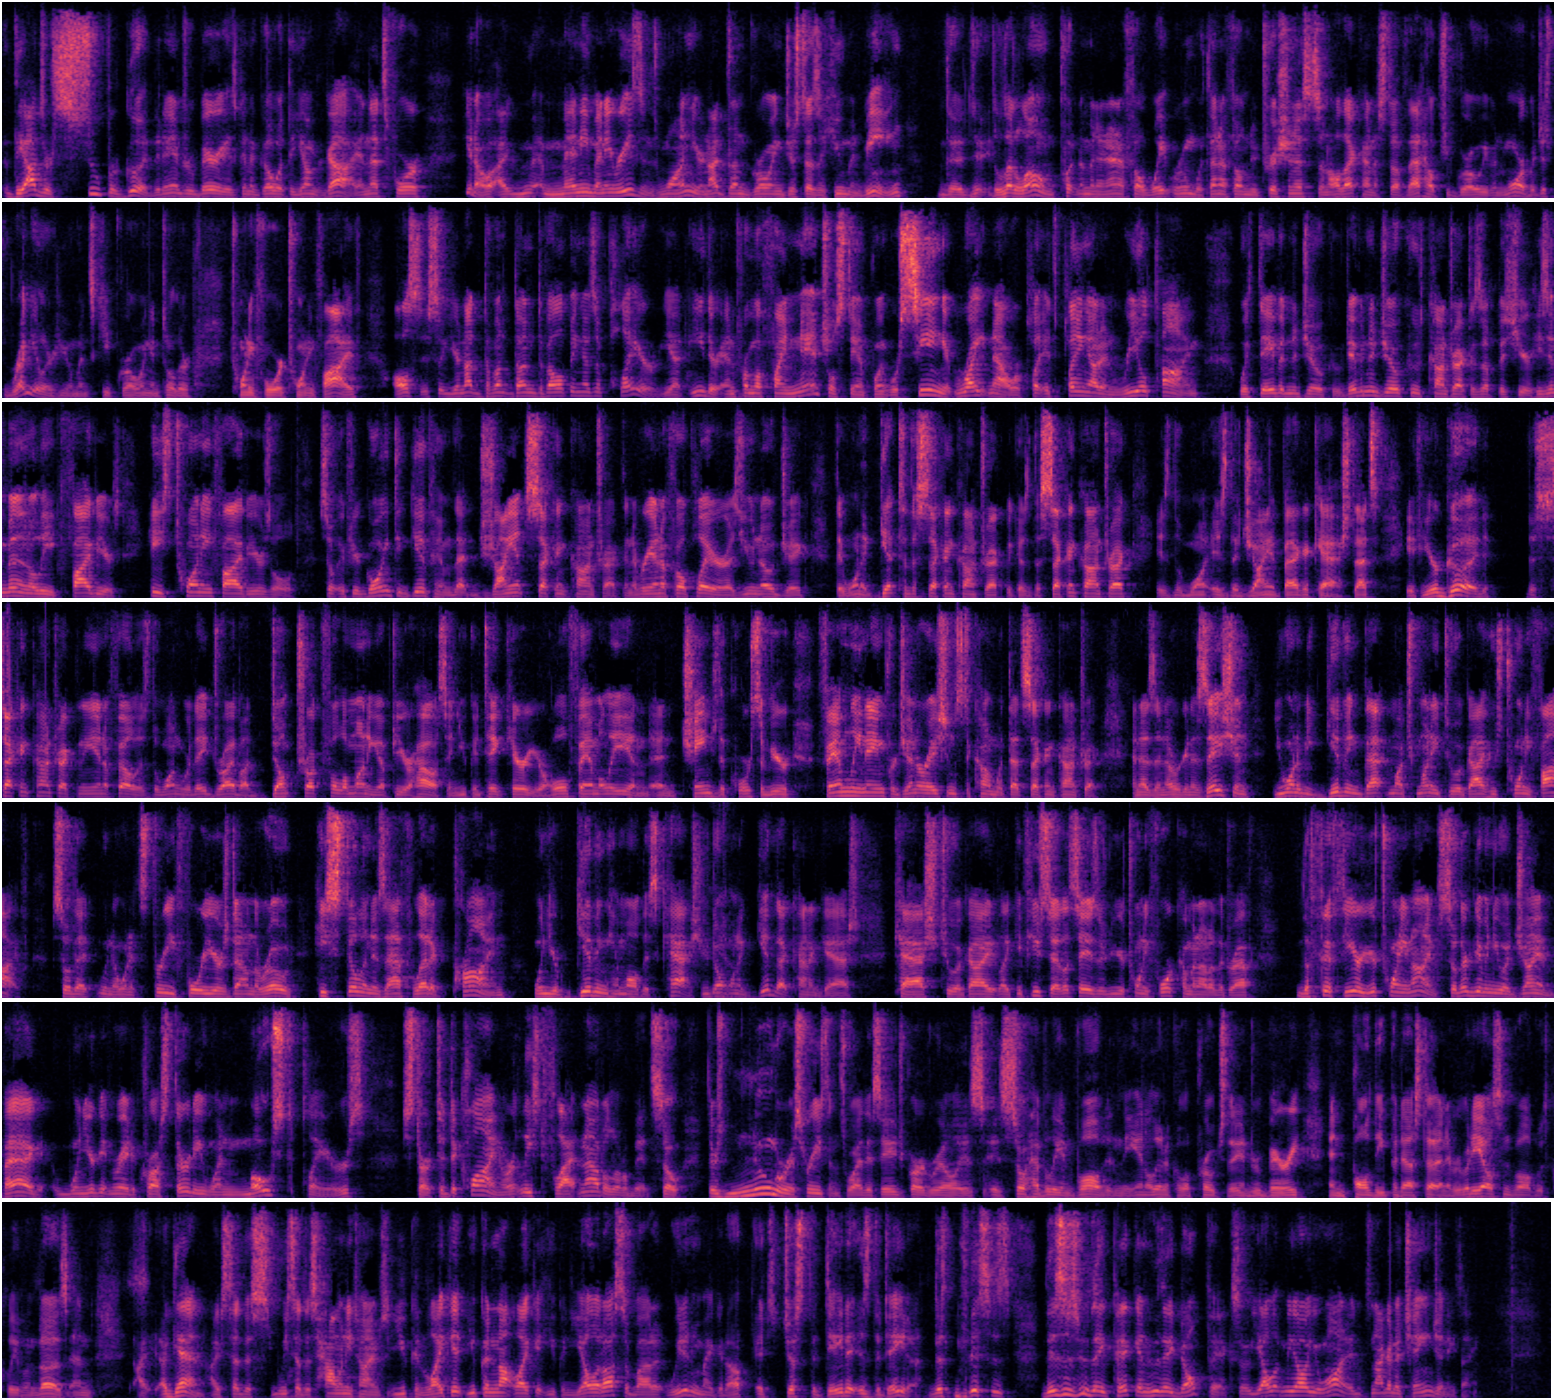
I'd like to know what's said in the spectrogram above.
the odds are super good that Andrew Berry is going to go with the younger guy and that's for, you know, I, many many reasons. One, you're not done growing just as a human being the, let alone putting them in an NFL weight room with NFL nutritionists and all that kind of stuff. That helps you grow even more. But just regular humans keep growing until they're 24, 25. Also, so you're not de- done developing as a player yet either. And from a financial standpoint, we're seeing it right now. We're play- it's playing out in real time with David Njoku. David Njoku's contract is up this year. He's been in the league five years. He's 25 years old. So if you're going to give him that giant second contract, and every NFL player, as you know, Jake, they want to get to the second contract because the second contract is the one is the giant bag of cash. That's if you're good, the second contract in the NFL is the one where they drive a dump truck full of money up to your house and you can take care of your whole family and, and change the course of your family name for generations to come with that second contract. And as an organization, you want to be giving that much money to a guy who's 25 so that you know when it's three, four years down the road, he's still in his athletic prime when you're giving him all this cash. You don't yeah. want to give that kind of cash cash to a guy like if you said, let's say you're 24 coming out of the draft, the fifth year you're 29, so they're giving you a giant bag when you're getting ready to cross 30. When most players start to decline or at least flatten out a little bit. So there's numerous reasons why this age guardrail is is so heavily involved in the analytical approach that Andrew Berry and Paul DePodesta and everybody else involved with Cleveland does. And I, again, I've said this, we said this how many times? You can like it, you can not like it, you can yell at us about it. We didn't make it up. It's just the data is the data. This this is this is who they pick and who they don't pick. So yell at me all you want. It's not going to change anything.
